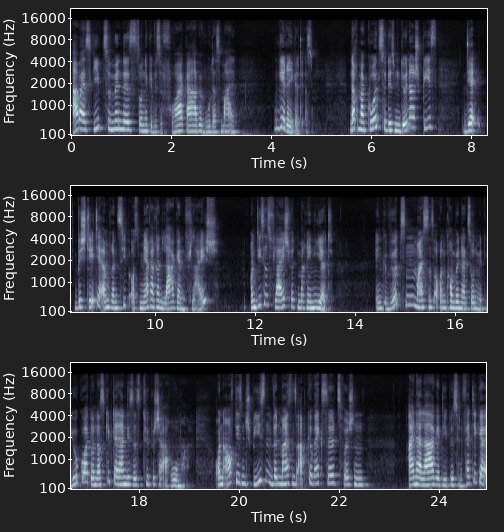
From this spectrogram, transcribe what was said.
aber es gibt zumindest so eine gewisse Vorgabe, wo das mal geregelt ist. Nochmal kurz zu diesem Dönerspieß. Der besteht ja im Prinzip aus mehreren Lagern Fleisch und dieses Fleisch wird mariniert. In Gewürzen, meistens auch in Kombination mit Joghurt und das gibt ja dann dieses typische Aroma. Und auf diesen Spießen wird meistens abgewechselt zwischen einer Lage, die ein bisschen fettiger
